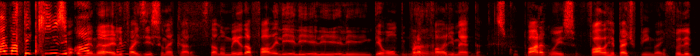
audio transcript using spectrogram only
Vai bater 15, O Renan, ele faz isso, né, cara? Você tá no meio da fala, ele, ele, ele, ele interrompe pra Ah, falar de meta. Desculpa. Para com isso. Fala, repete o pimba aí. O, Felipe,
